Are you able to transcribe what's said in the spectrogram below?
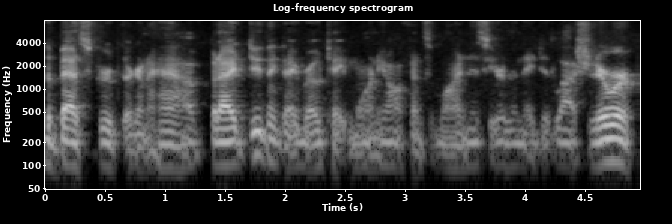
the best group they're going to have. But I do think they rotate more on the offensive line this year than they did last year. There were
